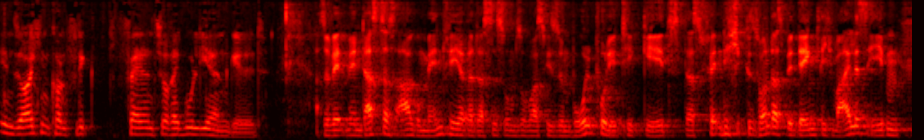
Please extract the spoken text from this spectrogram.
in solchen Konfliktfällen zu regulieren gilt. Also wenn, wenn das das Argument wäre, dass es um sowas wie Symbolpolitik geht, das fände ich besonders bedenklich, weil es eben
